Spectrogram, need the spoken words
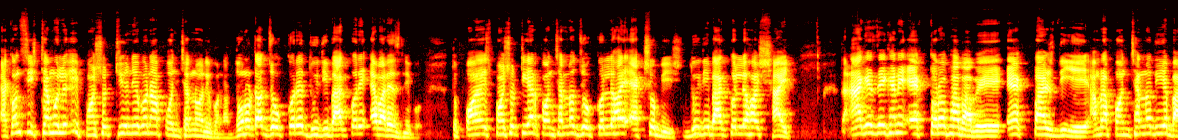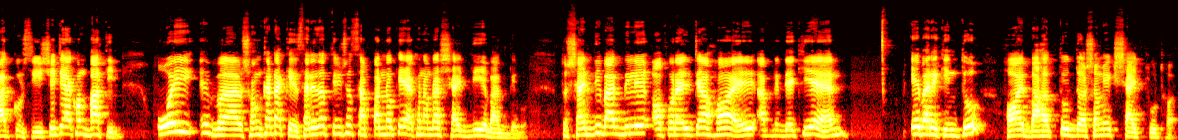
এখন সিস্টেম হলো এই পঁয়ষট্টিও নেব না, পঞ্চান্নও নেব না। দোনোটা যোগ করে দুই দি ভাগ করে অ্যাভারেজ নেব। তো পঁয়- পঁয়ষট্টি আর পঞ্চান্ন যোগ করলে হয় একশো বিশ, দুই দি ভাগ করলে হয় ষাট। তা আগে যেখানে একতরফা ভাবে, এক পাশ দিয়ে আমরা পঞ্চান্ন দিয়ে ভাগ করছি, সেটা এখন বাতিল। ওই সংখ্যাটাকে চার হাজার তিনশো ছাপ্পান্নকে এখন আমরা ষাট দিয়ে বাঘ দেব। তো ষাট দিয়ে বাঘ দিলে অপরাইলটা হয়, আপনি দেখিয়েন, এবারে কিন্তু হয় বাহাত্তর দশমিক ষাট ফুট হয়।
